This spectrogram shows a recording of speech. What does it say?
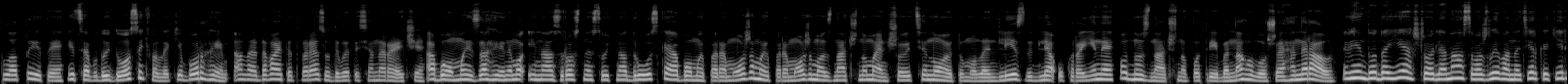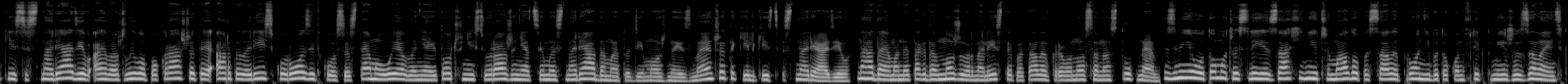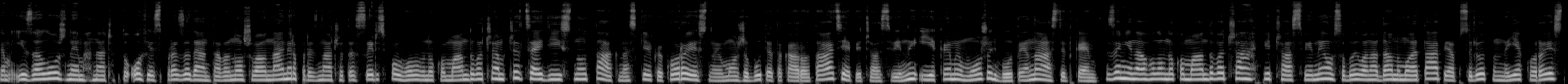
платити, і це будуть досить великі борги. Але давайте тверезо дивитися на речі: або ми загинемо і нас рознесуть на друзки, або ми переможемо і переможемо значно меншою ціною. Тому ленд-ліз для України однозначно потрібен. Наголошує генерал. Він додає, що для нас важлива не тільки кількість снарядів, а й важливо покращити артилерійську розвідку, систему виявлення і точність ураження цими снарядами. Тоді можна і зменшити кількість снарядів. Нагадаємо, не так давно журналісти питали в Кривоноса наступне. Змі, у тому числі і західні, чимало писали про нібито конфлікт між Зеленським і Залужним, начебто офіс президента виношував намір призначити сирського головнокомандувачем. Чи це дійсно так? Наскільки корисною може бути така ротація під час війни і якими можуть бути наслідки? Заміна головнокомандувача під час війни, особливо на даному етапі, абсолютно не є корисною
